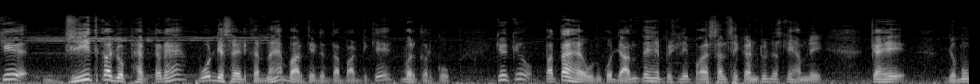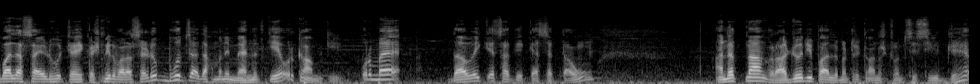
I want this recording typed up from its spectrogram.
कि जीत का जो फैक्टर है, वो डिसाइड करना है भारतीय जनता पार्टी के वर्कर को। क्योंकि पता है, उनको जानते हैं, पिछले पाँच साल से कंटिन्यूसली हमने, चाहे जम्मू वाला साइड हो, चाहे कश्मीर वाला साइड हो, बहुत ज़्यादा हमने मेहनत की है और काम की। और मैं दावे के साथ ये कह सकता हूँ, Anantnag Rajouri parliamentary constituency seat जो है,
